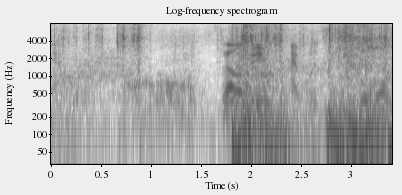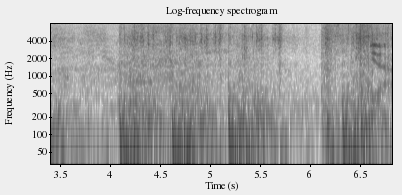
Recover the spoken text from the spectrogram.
Yeah. That'll be. I would say cool. one with the Yeah.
